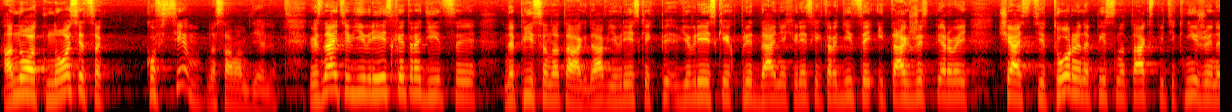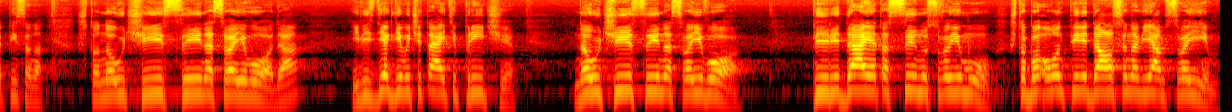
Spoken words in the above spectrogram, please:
оно относится ко всем на самом деле. Вы знаете, в еврейской традиции написано так, да, в еврейских, в еврейских преданиях, в еврейских традициях, и также в первой части Торы написано так, в Пятикнижии написано, что научи сына своего, да, и везде, где вы читаете притчи, научи сына своего, передай это сыну своему, чтобы он передал сыновьям своим.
